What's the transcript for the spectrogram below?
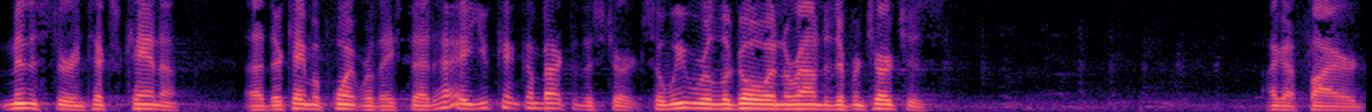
minister in Texarkana, uh, there came a point where they said, "Hey, you can't come back to this church." So we were going around to different churches. I got fired.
